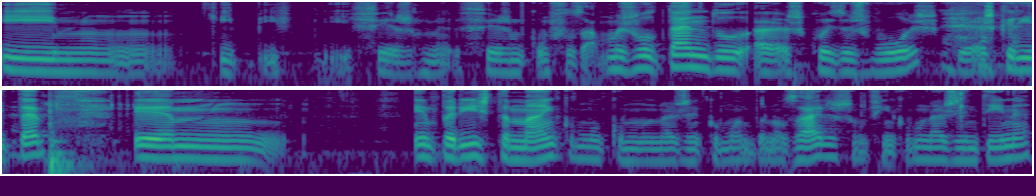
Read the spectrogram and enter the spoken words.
E e, e, e fez-me fez confusão. Mas voltando às coisas boas, que é a escrita, em, Paris também, como, como, na, como em Buenos Aires, enfim, como na Argentina,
